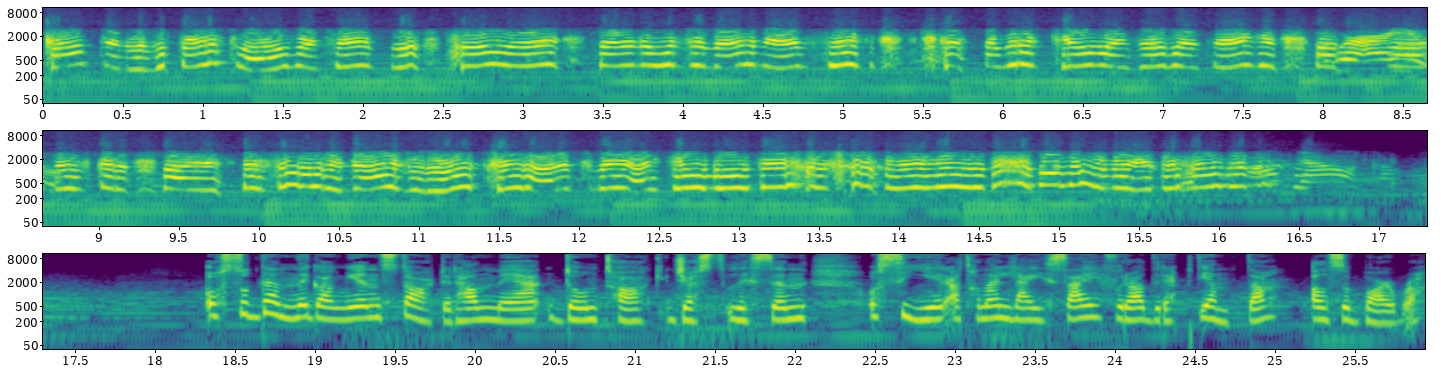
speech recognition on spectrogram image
Compton was the first one over at St. Paul. I don't know what's the matter with me. I'm sick. I'm gonna kill myself, I think. Where are you? I'm just gonna, I, if somebody dies with a red kid on, it's me. I killed both of you. I'm sorry. Også denne gangen starter han med Don't Talk, Just Listen og sier at han er lei seg for å ha drept jenta, altså Barbara.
